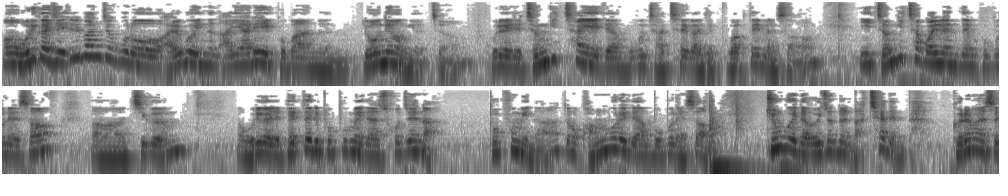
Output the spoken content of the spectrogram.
어, 우리가 이제 일반적으로 알고 있는 IRA 법안은 요 내용이었죠. 우리가 이제 전기차에 대한 부분 자체가 이제 부각되면서 이 전기차 관련된 부분에서 어, 지금 우리가 이제 배터리 부품에 대한 소재나 부품이나 또는 광물에 대한 부분에서 중국에 대한 의존도를 낮춰야 된다. 그러면서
